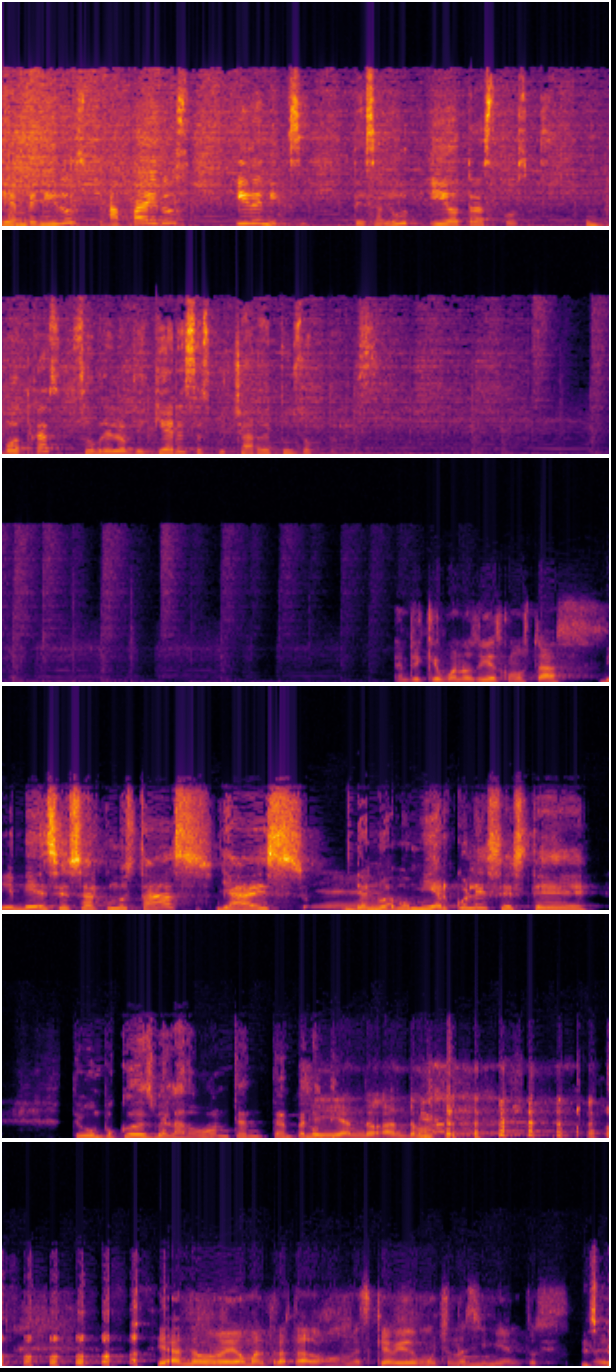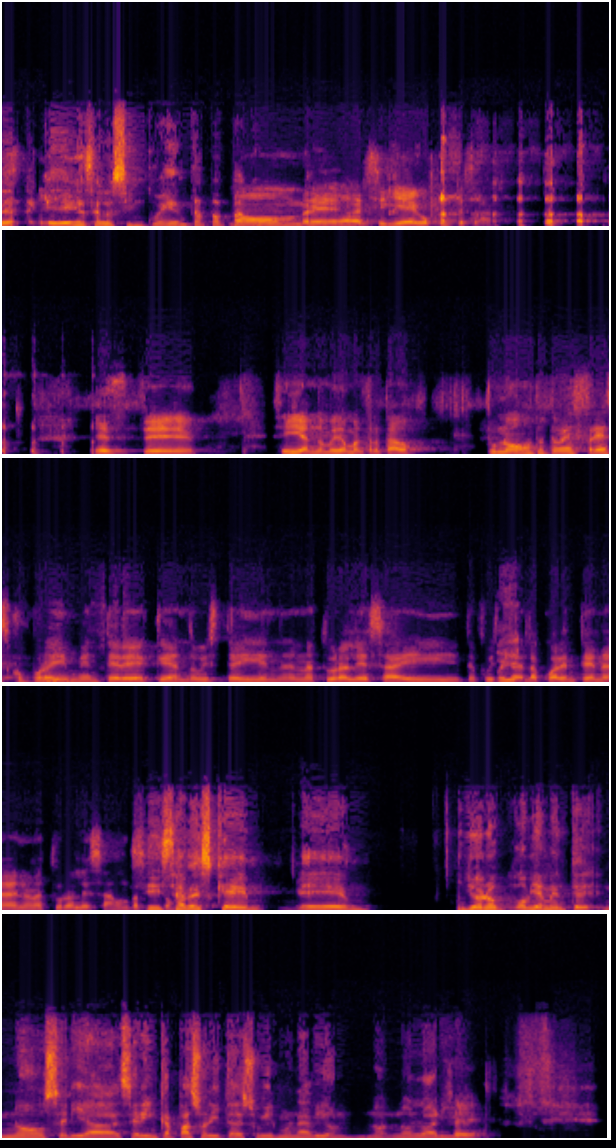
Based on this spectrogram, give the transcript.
Bienvenidos a Paidos y de Nixie, de salud y otras cosas, un podcast sobre lo que quieres escuchar de tus doctores. Enrique, buenos días, ¿cómo estás? Bien, bien, César, ¿cómo estás? Ya es de nuevo miércoles, este, te veo un poco desveladón, tan, tan Sí, ando, ando, y ando medio maltratado, es que ha habido muchos nacimientos. Espérate este que llegues a los 50, papá. No, hombre, a ver si llego para empezar. este, sí, ando medio maltratado. Tú no, tú te ves fresco. Por ahí me enteré que anduviste ahí en la naturaleza y te fuiste a la cuarentena en la naturaleza un ratito. Sí, sabes que eh, yo no, obviamente no sería, sería incapaz ahorita de subirme un avión, no, no lo haría.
